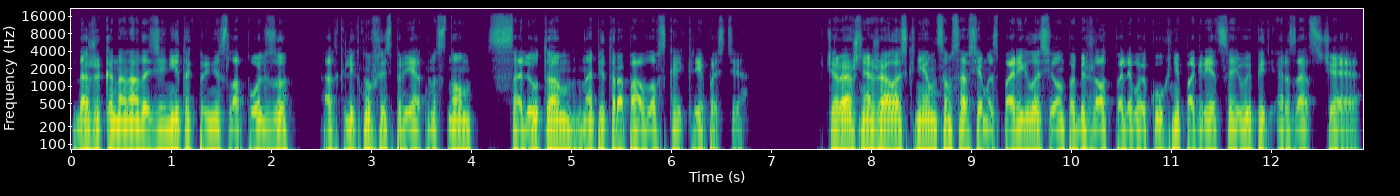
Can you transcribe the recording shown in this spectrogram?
даже канонада зениток принесла пользу, откликнувшись приятным сном с салютом на Петропавловской крепости. Вчерашняя жалость к немцам совсем испарилась, и он побежал к полевой кухне погреться и выпить эрзац чая.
